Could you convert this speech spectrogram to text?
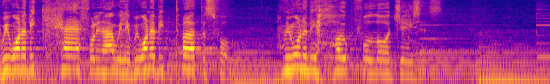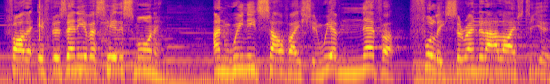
We want to be careful in how we live. We want to be purposeful. And we want to be hopeful, Lord Jesus. Father, if there's any of us here this morning and we need salvation, we have never fully surrendered our lives to you.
